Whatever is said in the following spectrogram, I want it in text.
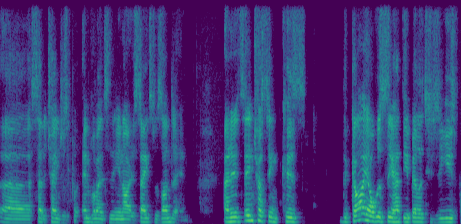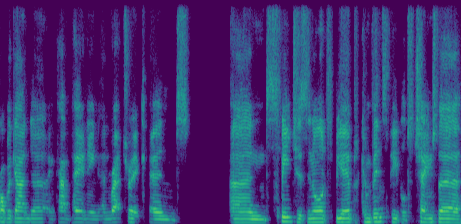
uh, set of changes implemented in the United States was under him. And it's interesting because the guy obviously had the ability to use propaganda and campaigning and rhetoric and and speeches in order to be able to convince people to change their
